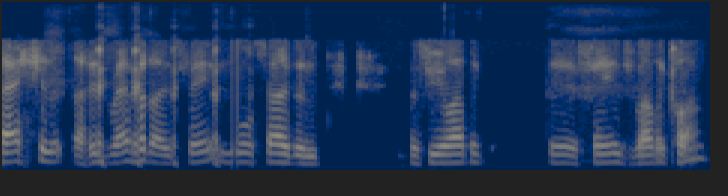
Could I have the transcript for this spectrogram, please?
passionate, those Rabbitohs fans, more so than a few other uh, fans of other clubs.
